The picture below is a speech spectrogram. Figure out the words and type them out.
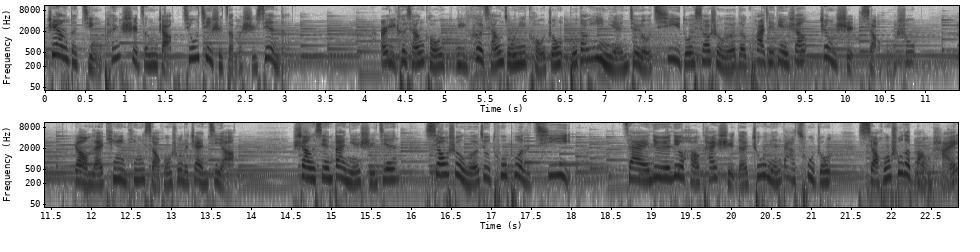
这样的井喷式增长究竟是怎么实现的？而李克强口李克强总理口中不到一年就有七亿多销售额的跨界电商，正是小红书。让我们来听一听小红书的战绩啊！上线半年时间，销售额就突破了七亿。在六月六号开始的周年大促中，小红书的榜排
